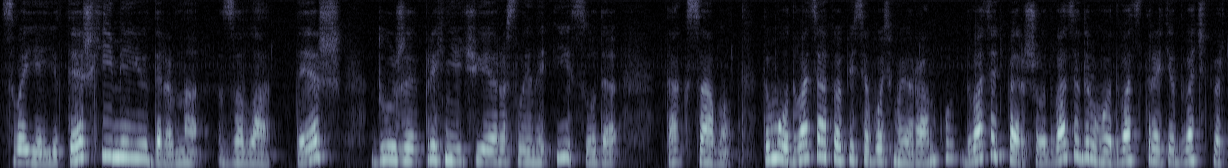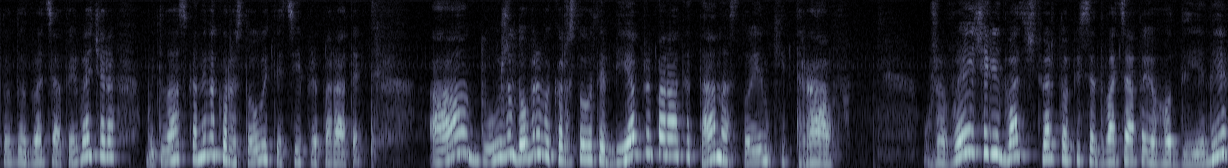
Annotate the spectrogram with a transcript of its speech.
своєю теж хімією, деревна зола теж дуже пригнічує рослини, і сода так само. Тому 20 після 8 ранку, 21, 22, 23, 24 до 20 вечора, будь ласка, не використовуйте ці препарати. А дуже добре використовувати біопрепарати та настоянки трав. Уже ввечері, 24 після 20 години,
